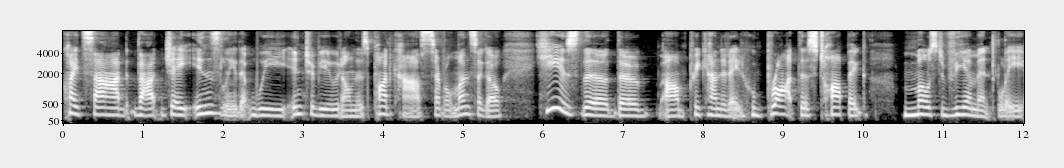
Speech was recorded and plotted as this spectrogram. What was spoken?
quite sad that Jay Inslee, that we interviewed on this podcast several months ago, he is the the um, pre-candidate who brought this topic most vehemently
